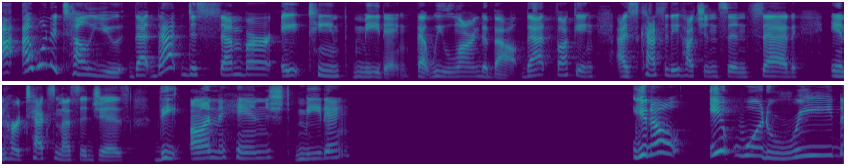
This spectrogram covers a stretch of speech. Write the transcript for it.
I, I want to tell you that that December 18th meeting that we learned about, that fucking, as Cassidy Hutchinson said in her text messages, the unhinged meeting, you know, it would read,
